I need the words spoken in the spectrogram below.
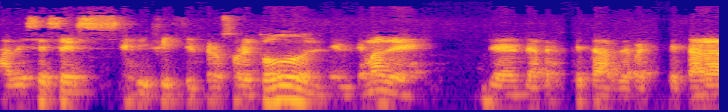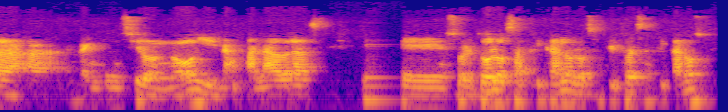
a veces es, es difícil, pero sobre todo el, tema de, de, respetar, de respetar a, la intención, ¿no? Y las palabras eh, sobre todo los africanos, los escritores africanos,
